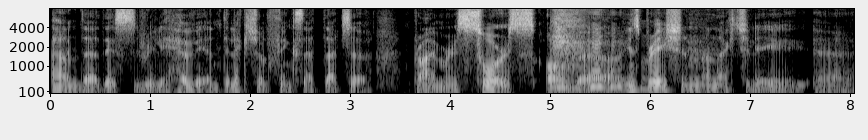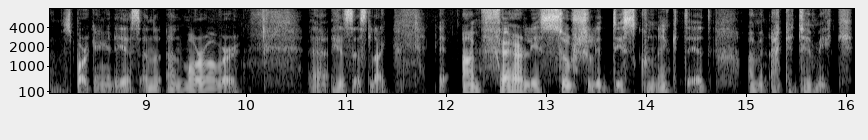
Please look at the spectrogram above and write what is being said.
And uh, this really heavy intellectual thinks that that's a primary source of uh, inspiration and actually uh, sparking ideas. And, and moreover, uh, he says like, I'm fairly socially disconnected. I'm an academic.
